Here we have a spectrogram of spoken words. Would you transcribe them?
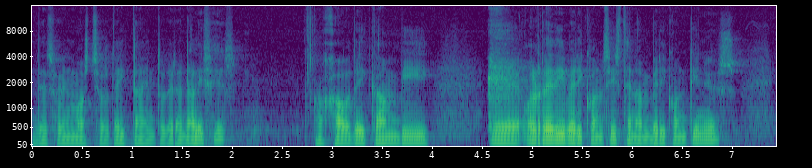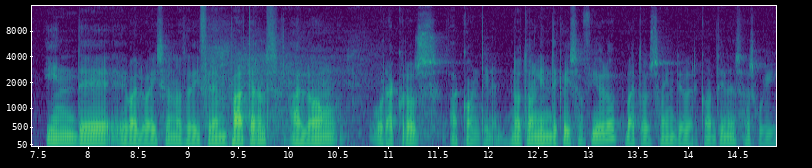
the soil moisture data into their analysis and how they can be uh, already very consistent and very continuous in the evaluation of the different patterns along or across a continent, not only in the case of Europe, but also in the other continents, as we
